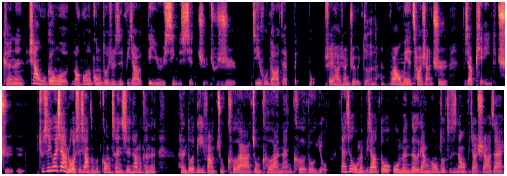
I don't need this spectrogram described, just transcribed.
可能像我跟我老公的工作就是比较有地域性的限制，就是几乎都要在北部，所以好像就有点难。不然我们也超想去比较便宜的区域，就是因为像如果是像什么工程师，他们可能。很多地方，主科啊、中科啊、南科都有，但是我们比较多，我们的两个工作都是那种比较需要在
